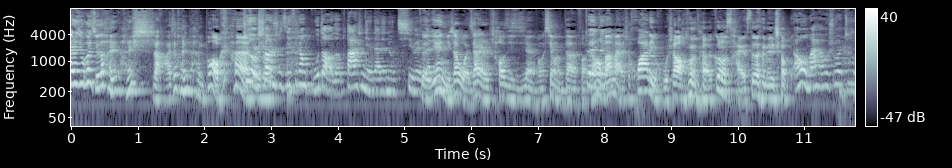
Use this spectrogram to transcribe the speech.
但是就会觉得很很傻，就很很不好看。就有上世纪非常古老的八十年代的那种气味对，因为你知道我家也是超级极简风、性冷淡风，然后我妈买的是花里胡哨的各种彩色的那种。然后我妈还会说，这个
